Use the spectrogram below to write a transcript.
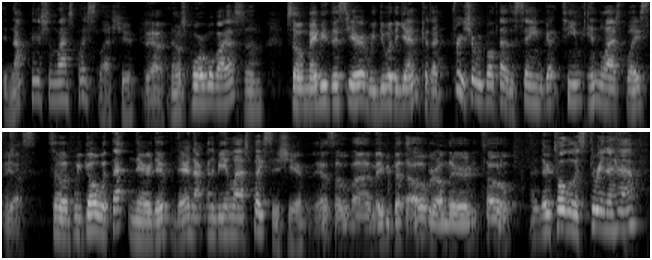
Did not finish in last place last year. yeah. That was horrible by us. Um, so maybe this year we do it again because I'm pretty sure we both had the same team in last place. Yes. So if we go with that narrative, they're not going to be in last place this year. Yeah. So uh, maybe bet the over on their total. Uh, Their total is three and a half.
